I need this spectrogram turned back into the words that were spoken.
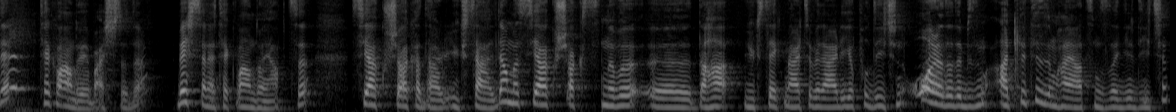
2'de tekvandoya başladı. 5 sene tekvando yaptı. Siyah kuşağa kadar yükseldi ama siyah kuşak sınavı e, daha yüksek mertebelerde yapıldığı için o arada da bizim atletizm hayatımıza girdiği için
